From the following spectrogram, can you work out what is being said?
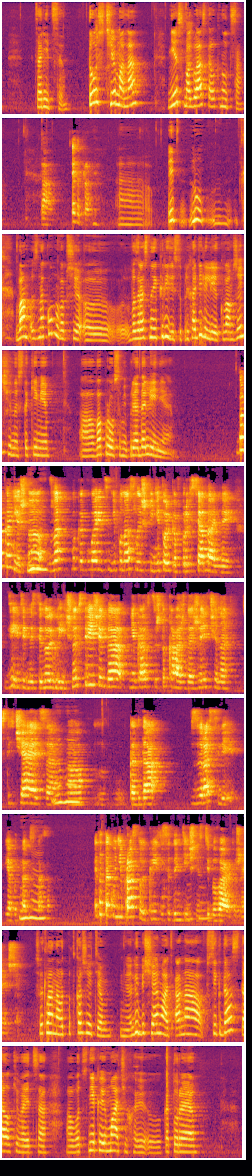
царицы. То, с чем она не смогла столкнуться. Да, это правда. А, и, ну, вам знакомы вообще э, возрастные кризисы? Приходили ли к вам женщины с такими э, вопросами преодоления? Да, конечно. Mm-hmm. Знакомы, как говорится, не понаслышке, не только в профессиональной деятельности, но и в личных встречах. Да, мне кажется, что каждая женщина встречается, угу. когда взрослеет, я бы так угу. сказала. Это такой непростой кризис идентичности угу. бывает у женщин. Светлана, вот подскажите, любящая мать, она всегда сталкивается а, вот с некой мачехой, э, которая,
